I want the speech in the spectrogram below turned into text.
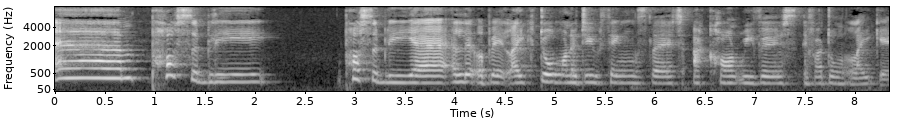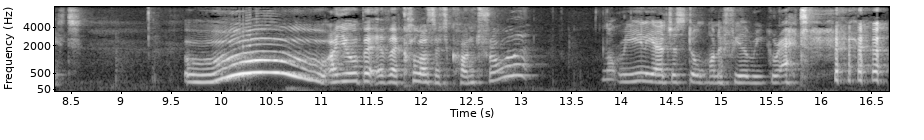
Um, possibly, possibly, yeah, a little bit. Like, don't want to do things that I can't reverse if I don't like it. Ooh, are you a bit of a closet controller? Not really. I just don't want to feel regret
